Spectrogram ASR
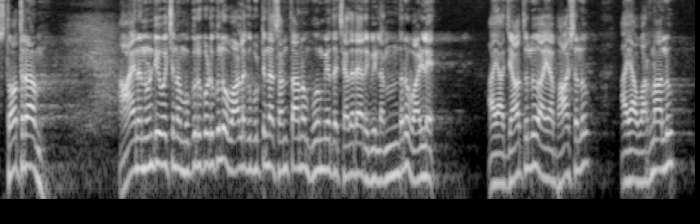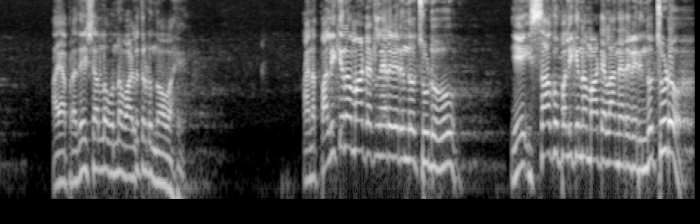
స్తోత్రం. ఆయన నుండి వచ్చిన ముగ్గురు కొడుకులు వాళ్ళకు పుట్టిన సంతానం భూమి మీద చెదరారు. వీళ్ళందరూ వాళ్ళే. ఆయా జాతులు ఆయా భాషలు ఆయా వర్ణాలు ఆయా ప్రదేశాల్లో ఉన్న వాళ్ళితడు నోవాహే. ఆయన పలికిన మాట ఎట్లా నెరవేరిందో చూడు. ఏ ఇస్సాకు పలికిన మాట ఎలా నెరవేరిందో చూడు.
